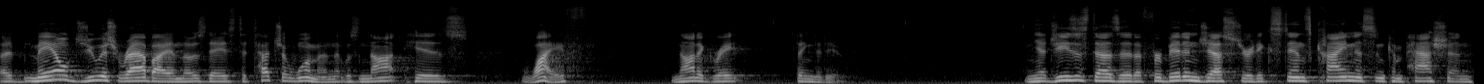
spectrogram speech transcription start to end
a male Jewish rabbi in those days to touch a woman that was not his wife, not a great thing to do. And yet Jesus does it, a forbidden gesture. It extends kindness and compassion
